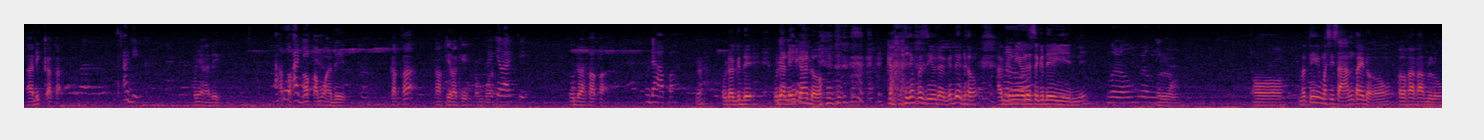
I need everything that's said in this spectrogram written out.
Adik, kakak? adik. Punya adik? Aku Apa- adik. Oh, kamu adik. Kakak laki-laki perempuan. Laki-laki. Udah kakak. Udah apa? Hah? Udah gede, udah, Udah gede. nikah dong. Kakaknya pasti udah gede dong. Agengnya Belum. udah segede gini. Belum, belum nikah. Belum. Oh, berarti masih santai dong kalau kakak belum.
